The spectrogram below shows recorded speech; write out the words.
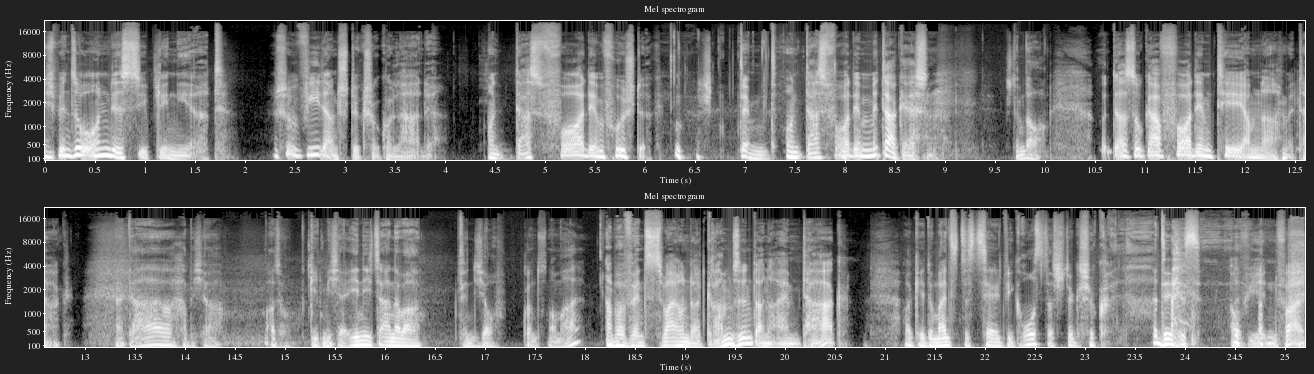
ich bin so undiszipliniert. Schon wieder ein Stück Schokolade. Und das vor dem Frühstück. Stimmt. Und das vor dem Mittagessen. Stimmt auch. Und das sogar vor dem Tee am Nachmittag. Ja, da habe ich ja, also geht mich ja eh nichts an, aber finde ich auch ganz normal. Aber wenn es 200 Gramm sind an einem Tag, Okay, du meinst, das zählt, wie groß das Stück Schokolade ist. Auf jeden Fall.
